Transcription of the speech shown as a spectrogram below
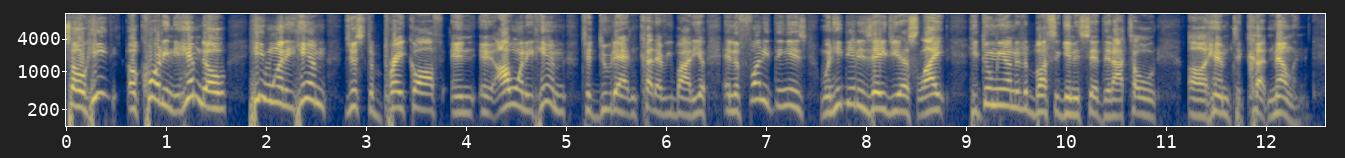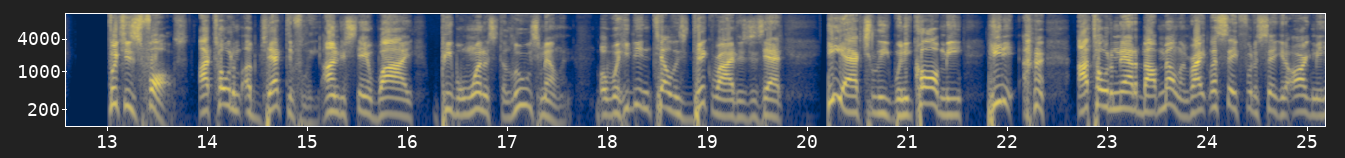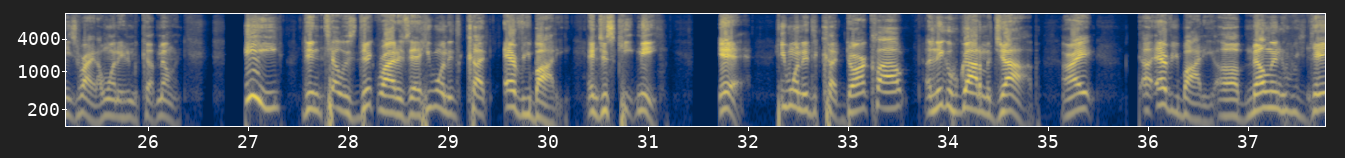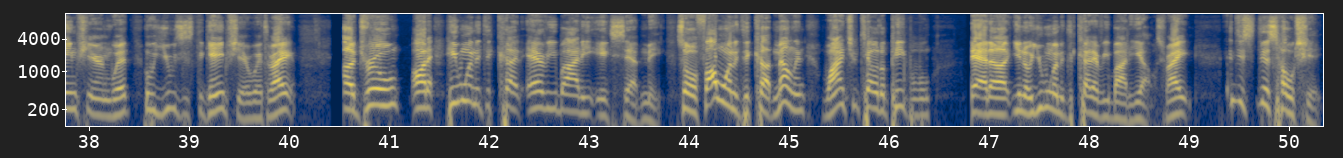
So he, according to him, though, he wanted him just to break off, and I wanted him to do that and cut everybody up. And the funny thing is, when he did his AGS Live, he threw me under the bus again and said that I told uh, him to cut Melon, which is false. I told him objectively. I understand why people want us to lose Melon, but what he didn't tell his dick riders is that he actually, when he called me, he I told him that about Melon, right? Let's say for the sake of the argument, he's right. I wanted him to cut Melon. He didn't tell his dick riders that he wanted to cut everybody and just keep me. Yeah, he wanted to cut Dark Cloud, a nigga who got him a job. All right, uh, everybody. Uh, Melon, who he's game sharing with, who uses the game share with, right? Uh, Drew, all that. He wanted to cut everybody except me. So if I wanted to cut Melon, why don't you tell the people that uh, you know, you wanted to cut everybody else, right? And just this whole shit.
